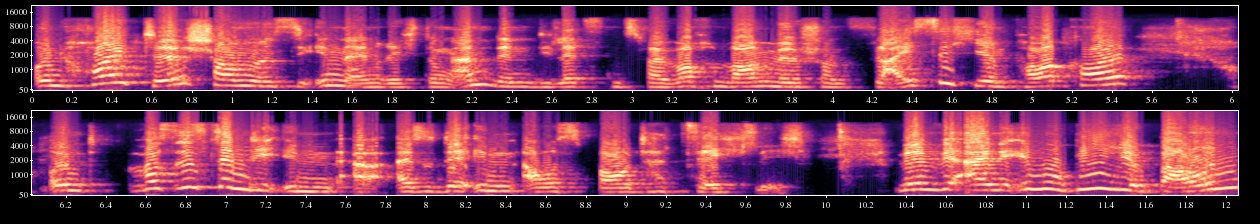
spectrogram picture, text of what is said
Und heute schauen wir uns die Inneneinrichtung an, denn die letzten zwei Wochen waren wir fleißig hier im Powercall. Und was ist denn die Innen, also der Innenausbau tatsächlich? Wenn wir eine Immobilie bauen,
